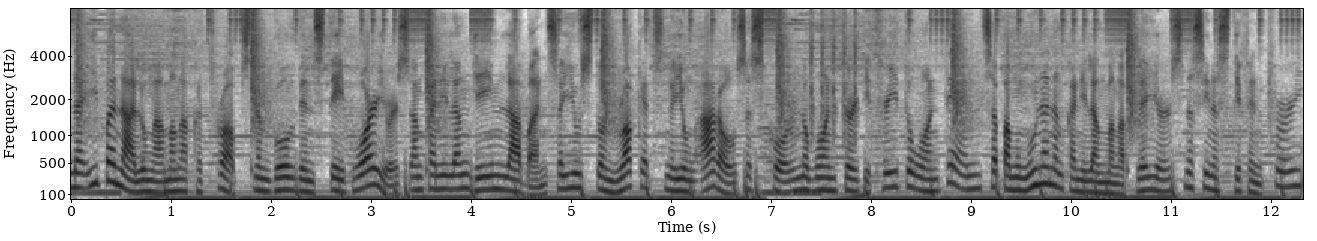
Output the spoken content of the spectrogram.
Naipanalo nga mga katrops ng Golden State Warriors ang kanilang game laban sa Houston Rockets ngayong araw sa score na 133-110 sa pangunguna ng kanilang mga players na sina Stephen Curry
